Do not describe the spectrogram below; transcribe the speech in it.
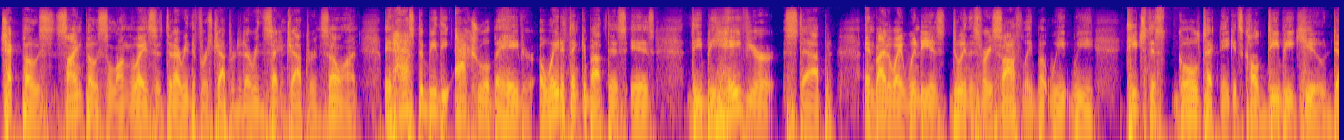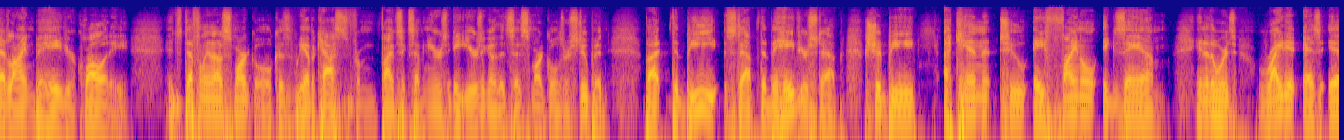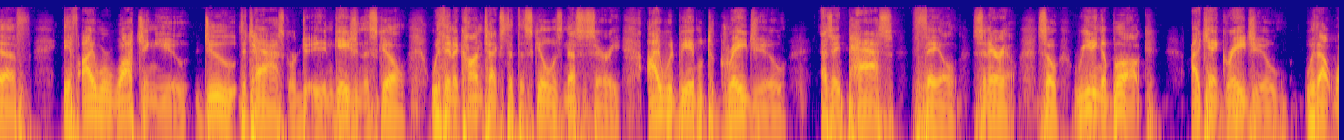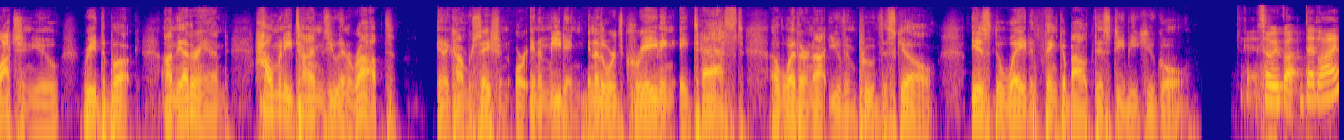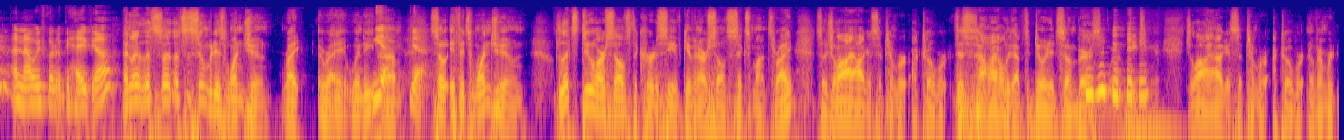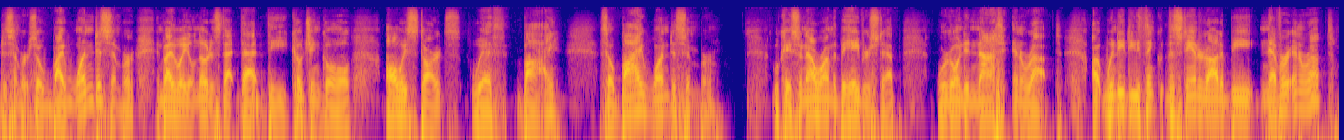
check posts, signposts along the way. It says, did I read the first chapter? Did I read the second chapter? And so on. It has to be the actual behavior. A way to think about this is the behavior step. And by the way, Wendy is doing this very softly, but we, we teach this goal technique. It's called DBQ, Deadline Behavior Quality. It's definitely not a smart goal because we have a cast from five, six, seven years, eight years ago that says smart goals are stupid. But the B step, the behavior step, should be akin to a final exam. In other words, write it as if if I were watching you do the task or do, engage in the skill within a context that the skill was necessary, I would be able to grade you as a pass fail scenario. So, reading a book, I can't grade you without watching you read the book. On the other hand, how many times you interrupt in a conversation or in a meeting. In other words, creating a test of whether or not you've improved the skill is the way to think about this DBQ goal. Okay, so we've got deadline, and now we've got a behavior. And let, us uh, let's assume it is one June, right? Right, Wendy. Yeah. Um, yeah. So if it's one June, let's do ourselves the courtesy of giving ourselves six months, right? So July, August, September, October. This is how I always have to do it. It's so embarrassing when I'm teaching it. July, August, September, October, November, December. So by one December, and by the way, you'll notice that that the coaching goal always starts with by. So by one December. Okay, so now we're on the behavior step we're going to not interrupt. Uh, Wendy, do you think the standard ought to be never interrupt?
